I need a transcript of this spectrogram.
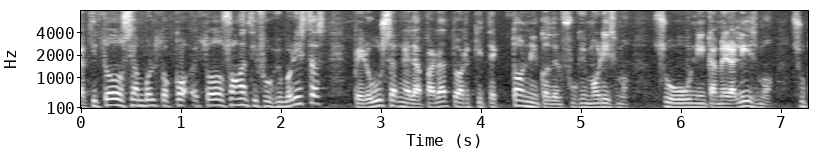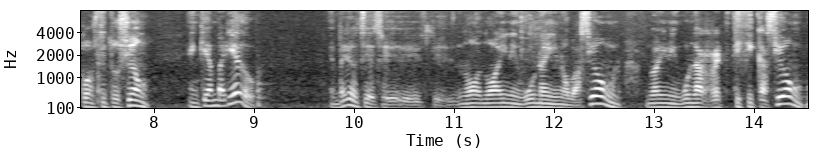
Pero aquí todos se han vuelto, todos son antifujimoristas, pero usan el aparato arquitectónico del fujimorismo, su unicameralismo, su constitución. ¿En qué han variado? En variado, no, no hay ninguna innovación, no hay ninguna rectificación.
